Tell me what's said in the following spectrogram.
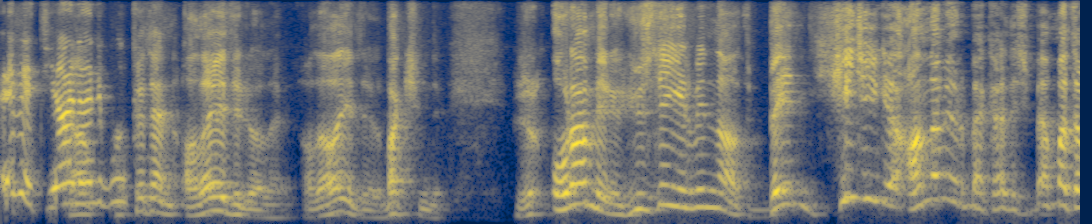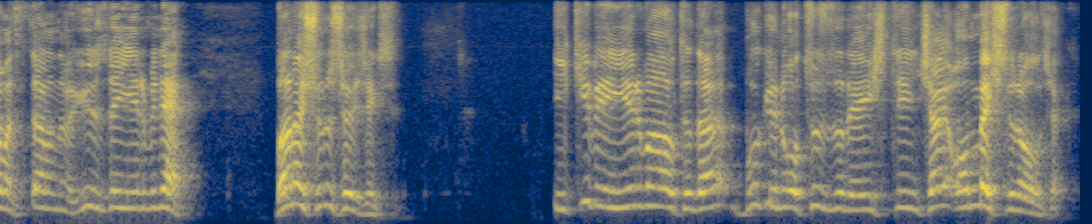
Evet yani Ya hani bu Hakikaten alay ediliyorlar. Alay ediyorlar. Bak şimdi. Oran veriyor. Yüzde yirminin altı. Ben hiç ilgi anlamıyorum ben kardeşim. Ben matematikten anlamıyorum. Yüzde yirmi ne? Bana şunu söyleyeceksin. 2026'da bugün 30 liraya içtiğin çay 15 lira olacak.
